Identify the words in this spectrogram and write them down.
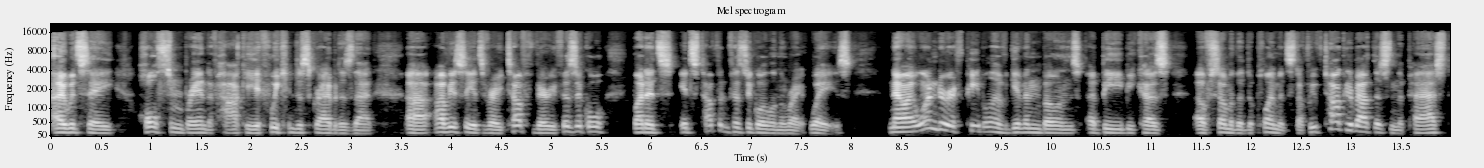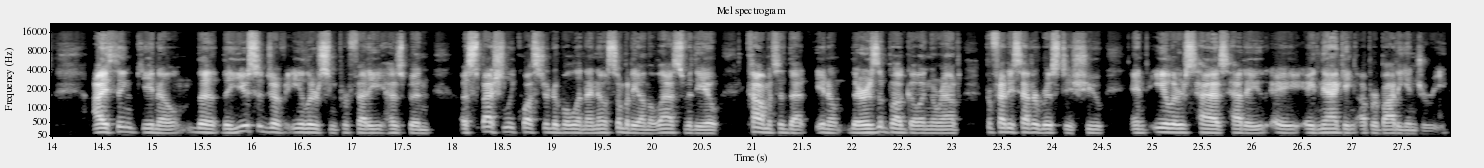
I would say wholesome brand of hockey, if we can describe it as that. Uh, obviously, it's very tough, very physical, but it's it's tough and physical in the right ways. Now, I wonder if people have given Bones a B because of some of the deployment stuff. We've talked about this in the past. I think you know the the usage of Ehlers and Perfetti has been especially questionable, and I know somebody on the last video commented that you know there is a bug going around. Perfetti's had a wrist issue, and Ehlers has had a, a, a nagging upper body injury.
